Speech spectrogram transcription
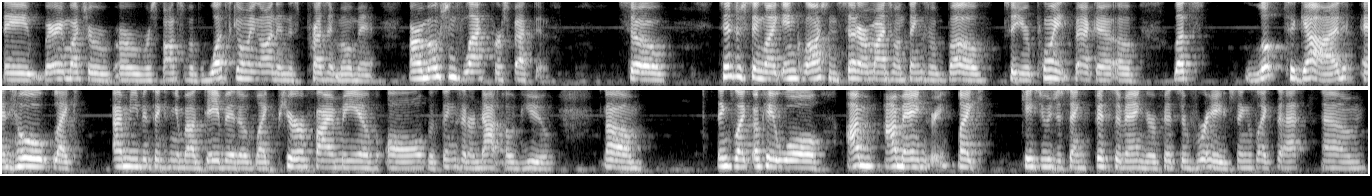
They very much are, are responsive of what's going on in this present moment. Our emotions lack perspective. So it's interesting, like in Colossians, set our minds on things above, to your point, Becca, of let's look to God and he'll like, I'm even thinking about David of like, purify me of all the things that are not of you. Um, things like, okay, well, I'm, I'm angry. Like Casey was just saying fits of anger, fits of rage, things like that. Um,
